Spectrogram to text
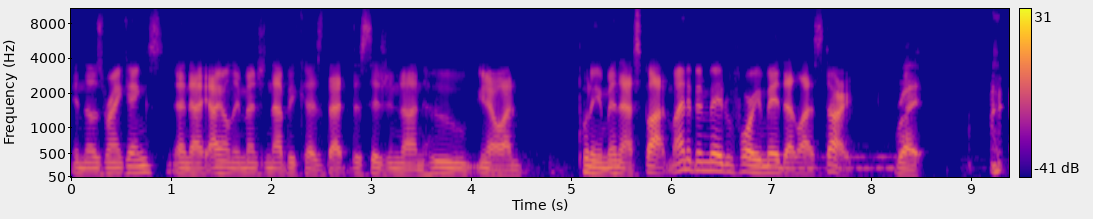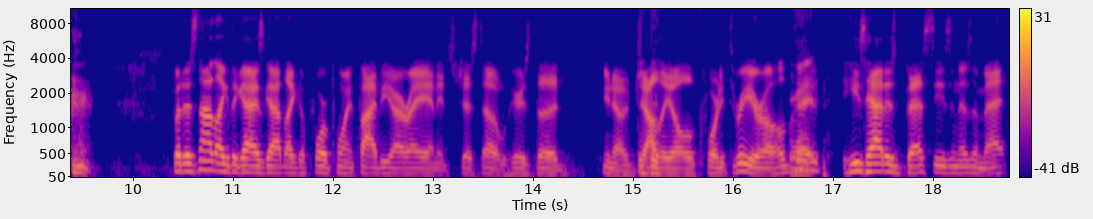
in those rankings. And I, I only mention that because that decision on who, you know, on putting him in that spot might have been made before he made that last start Right. But it's not like the guy's got like a 4.5 ERA and it's just oh here's the you know jolly old 43 year old. Right. He's had his best season as a Met,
